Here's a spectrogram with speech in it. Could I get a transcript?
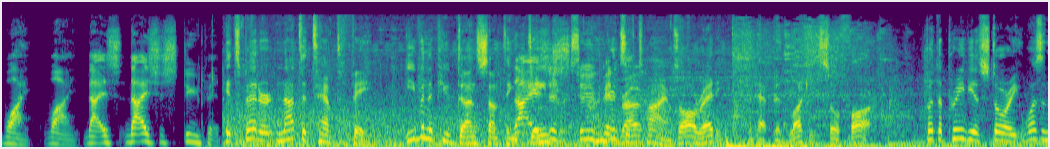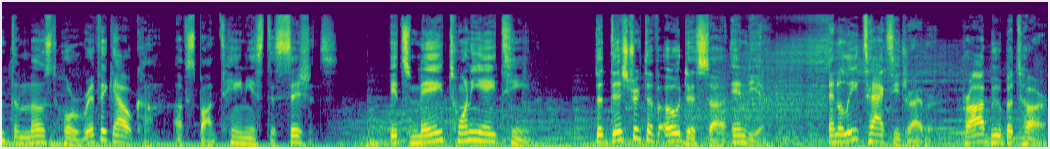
Why? Why? That is that is just stupid. It's better not to tempt fate, even if you've done something That is dangerous just stupid, hundreds bro. of times already and have been lucky so far. But the previous story wasn't the most horrific outcome of spontaneous decisions. It's May 2018. The district of Odisha, India. An elite taxi driver, Prabhu Bhattar,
